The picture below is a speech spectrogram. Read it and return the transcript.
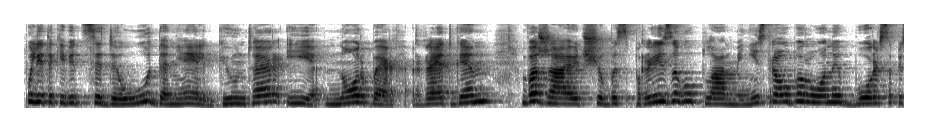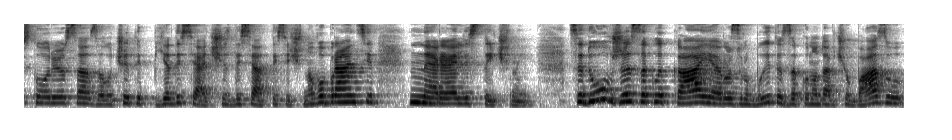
Політики від ЦДУ Даніель Гюнтер і Норберг Редген вважають, що без призову план міністра оборони Бориса Пісторіуса залучити 50-60 тисяч новобранців нереалістичний. ЦДУ вже закликає розробити законодавчу базу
